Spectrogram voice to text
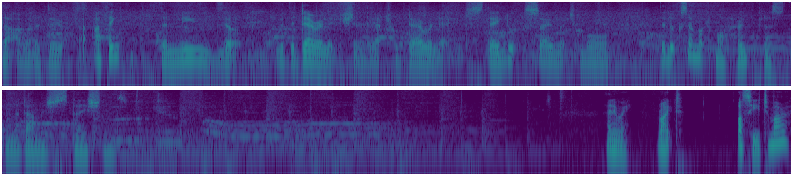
that I want to do. I think the new look with the dereliction, the actual derelicts, they look so much more. They look so much more hopeless than the damaged stations. Anyway, right. I'll see you tomorrow.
